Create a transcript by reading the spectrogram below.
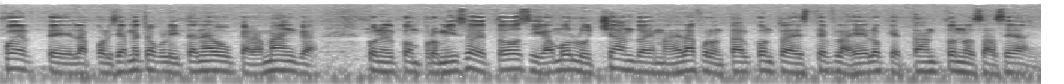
fuerte de la Policía Metropolitana de Bucaramanga, con el compromiso de todos, sigamos luchando de manera frontal contra este flagelo que tanto nos hace daño.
